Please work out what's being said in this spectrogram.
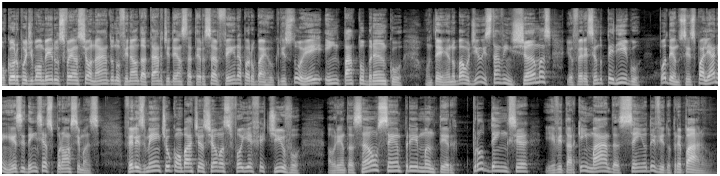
O Corpo de Bombeiros foi acionado no final da tarde desta terça-feira para o bairro Cristo Rei, em Pato Branco. Um terreno baldio estava em chamas e oferecendo perigo, podendo se espalhar em residências próximas. Felizmente, o combate às chamas foi efetivo. A orientação sempre manter prudência e evitar queimadas sem o devido preparo.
